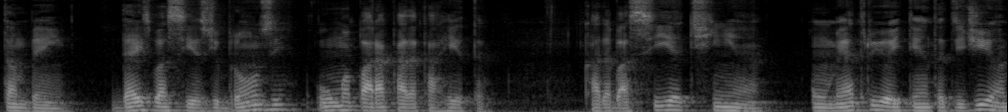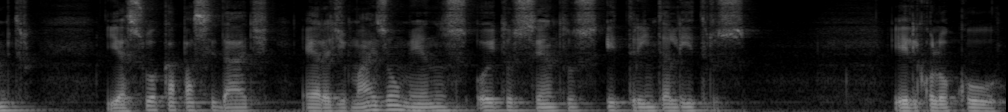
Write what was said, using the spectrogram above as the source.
também dez bacias de bronze, uma para cada carreta. Cada bacia tinha um metro e oitenta de diâmetro e a sua capacidade era de mais ou menos 830 litros. Ele colocou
